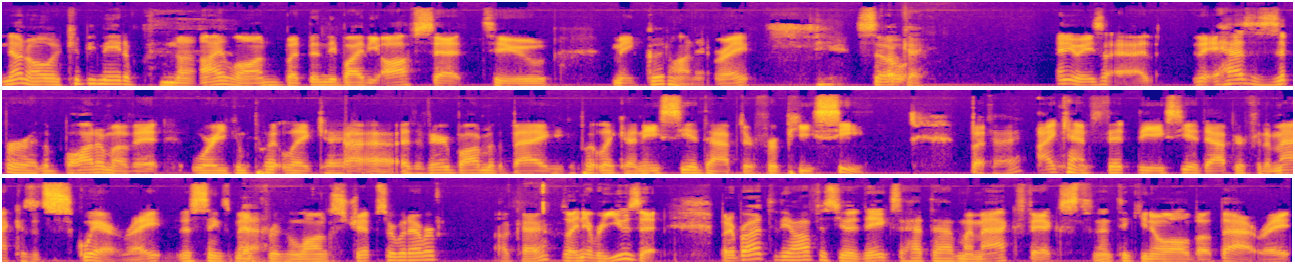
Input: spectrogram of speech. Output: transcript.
No, no, it could be made of nylon, but then they buy the offset to make good on it, right? So Okay. anyways, uh, it has a zipper at the bottom of it where you can put like uh, at the very bottom of the bag, you can put like an AC adapter for PC. But Okay. I can't fit the AC adapter for the Mac because it's square, right? This thing's meant Yeah. for the long strips or whatever, Okay. so I never use it. But I brought it to the office the other day because I had to have my Mac fixed, and I think you know all about that, right?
